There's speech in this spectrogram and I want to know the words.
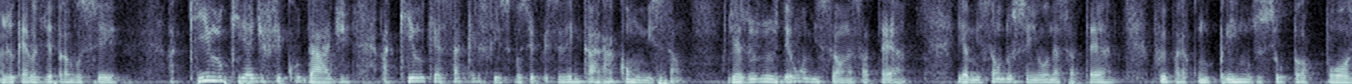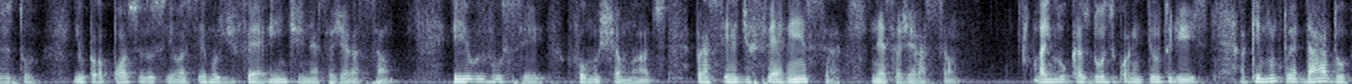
Mas eu quero dizer para você, aquilo que é dificuldade, aquilo que é sacrifício, você precisa encarar como missão. Jesus nos deu uma missão nessa terra, e a missão do Senhor nessa terra foi para cumprirmos o seu propósito. E o propósito do Senhor é sermos diferentes nessa geração. Eu e você fomos chamados para ser diferença nessa geração. Lá em Lucas 12, 48 diz: A quem muito é dado,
